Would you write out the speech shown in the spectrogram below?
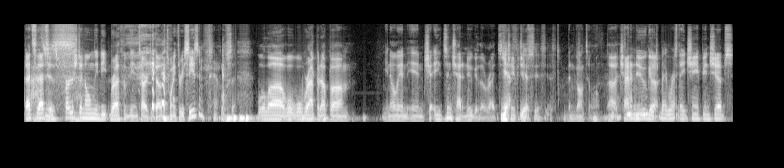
That's I that's his first and only deep breath of the entire 2023 season. we'll we'll uh we'll, we'll wrap it up. Um, you know, in in Ch- it's in Chattanooga though, right? State Yes, championships. yes, yes, yes. Been gone too long. Uh, Chattanooga right. state championships.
